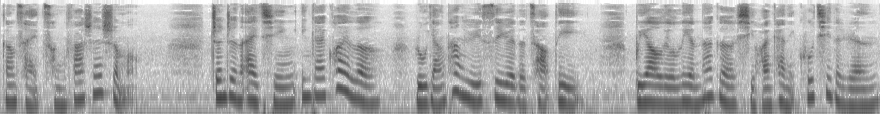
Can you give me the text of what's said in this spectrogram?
刚才曾发生什么。真正的爱情应该快乐，如仰躺于四月的草地。不要留恋那个喜欢看你哭泣的人，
